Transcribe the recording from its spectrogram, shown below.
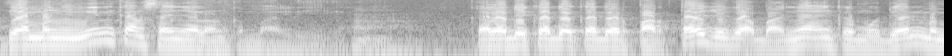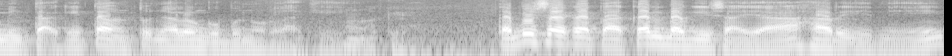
yang menginginkan saya nyalon kembali. Kalau di kader-kader partai juga banyak yang kemudian meminta kita untuk nyalon gubernur lagi. Oke. Tapi saya katakan bagi saya hari ini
